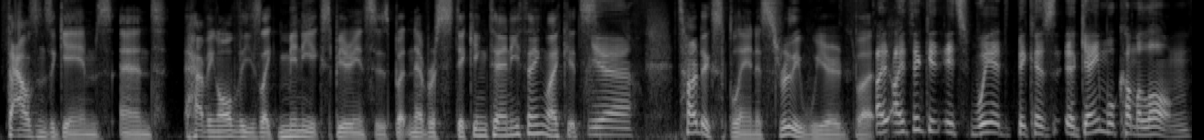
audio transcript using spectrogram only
thousands of games and having all these like mini experiences but never sticking to anything like it's yeah. it's hard to explain it's really weird but I, I think it, it's weird because a game will come along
